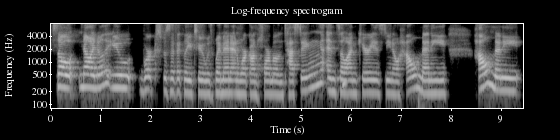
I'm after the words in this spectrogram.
So now I know that you work specifically too with women and work on hormone testing. And so mm-hmm. I'm curious, you know, how many, how many,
